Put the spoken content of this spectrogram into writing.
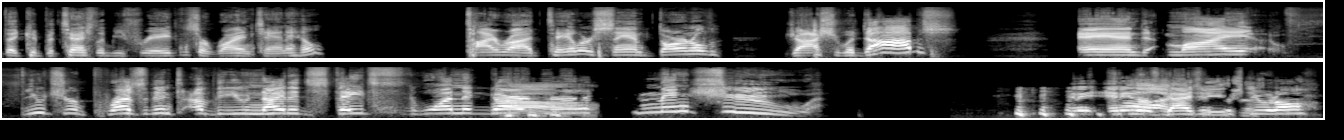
that could potentially be free agents are Ryan Tannehill, Tyrod Taylor, Sam Darnold, Joshua Dobbs, and my future president of the United States, one Gardner oh. Minshew. any, any of those Oh, guys Jesus. interest you at all?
